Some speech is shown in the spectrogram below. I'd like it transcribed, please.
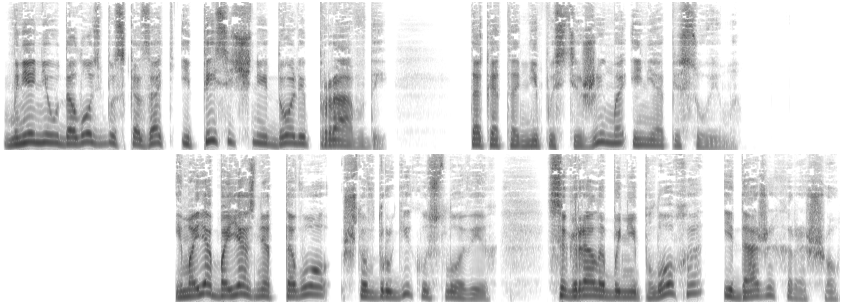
мне не удалось бы сказать и тысячной доли правды, так это непостижимо и неописуемо. И моя боязнь от того, что в других условиях сыграла бы неплохо и даже хорошо.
